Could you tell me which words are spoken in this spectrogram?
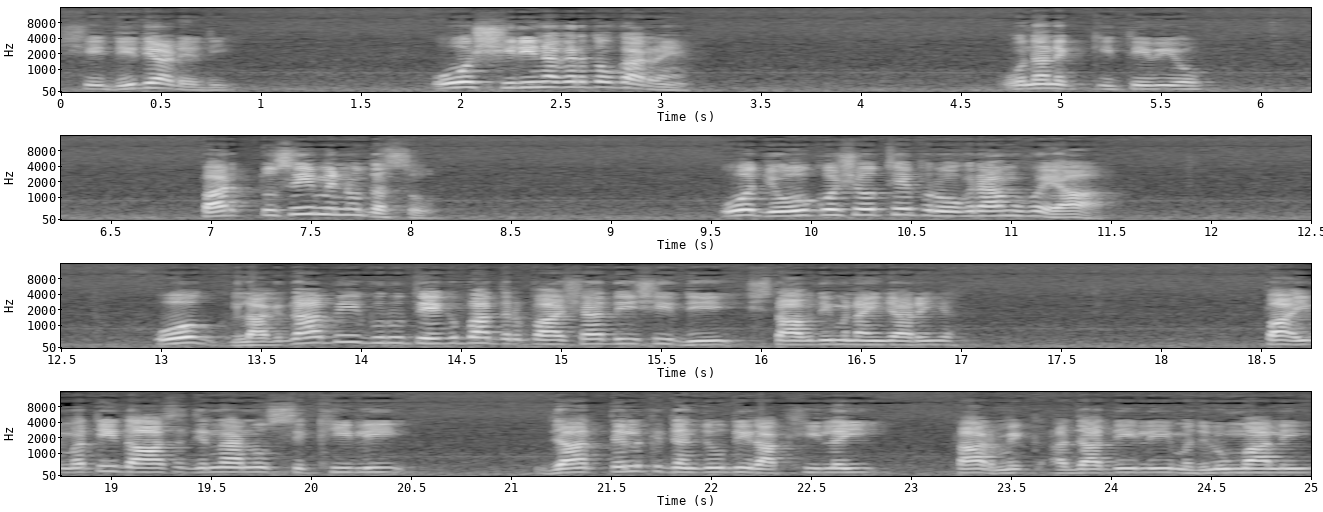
ਸ਼ਹੀਦੀ ਦਿਹਾੜੇ ਦੀ, ਉਹ ਸ਼੍ਰੀਨਗਰ ਤੋਂ ਕਰ ਰਹੇ ਹਾਂ ਉਹਨਾਂ ਨੇ ਕੀਤੀ ਵੀ ਉਹ। ਪਰ ਤੁਸੀਂ ਮੈਨੂੰ ਦੱਸੋ, ਉਹ ਜੋ ਕੁਝ ਉੱਥੇ ਪ੍ਰੋਗਰਾਮ ਹੋਇਆ, ਉਹ ਲੱਗਦਾ ਵੀ ਗੁਰੂ ਤੇਗ ਬਹਾਦਰ ਪਾਸ਼ਾ ਦੀ ਸ਼ਹੀਦੀ ਸ਼ਤਾਬਦੀ ਮਨਾਈ ਜਾ ਰਹੀ ਆ? ਭਾਈ ਮਤੀ ਦਾਸ ਜਿਨ੍ਹਾਂ ਨੂੰ ਸਿੱਖੀ ਲਈ ਜਾਂ ਤਿਲਕ ਜੰਜੂ ਦੀ ਰਾਖੀ ਲਈ ਧਾਰਮਿਕ ਆਜ਼ਾਦੀ ਲਈ, ਮਜਲੂਮਾਂ ਲਈ,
